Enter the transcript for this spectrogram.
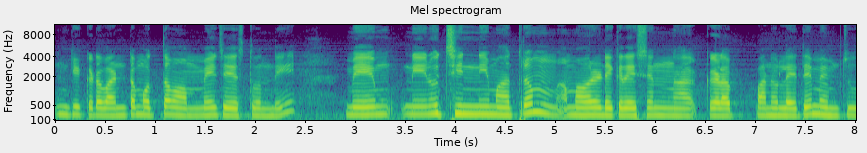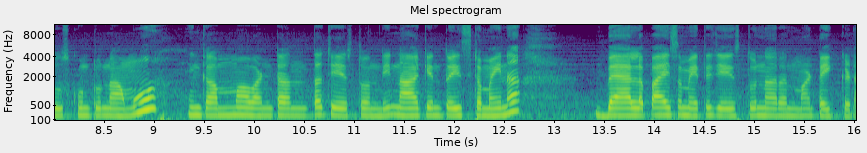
ఇంక ఇక్కడ వంట మొత్తం అమ్మే చేస్తుంది. మేము నేను చిన్ని మాత్రం అమ్మవారి డెకరేషన్ అక్కడ పనులైతే మేము చూసుకుంటున్నాము. ఇంకా అమ్మ వంట అంతా చేస్తుంది. నాకెంతో ఇష్టమైన బేళ్ళ పాయసం అయితే చేస్తున్నారనమాట ఇక్కడ.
